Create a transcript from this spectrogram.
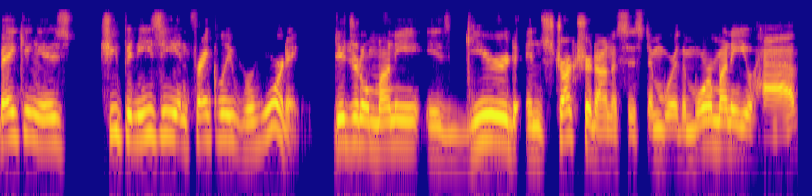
banking is cheap and easy and frankly rewarding digital money is geared and structured on a system where the more money you have,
